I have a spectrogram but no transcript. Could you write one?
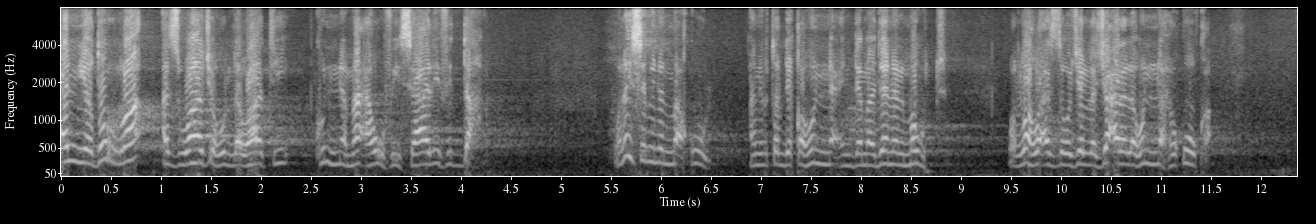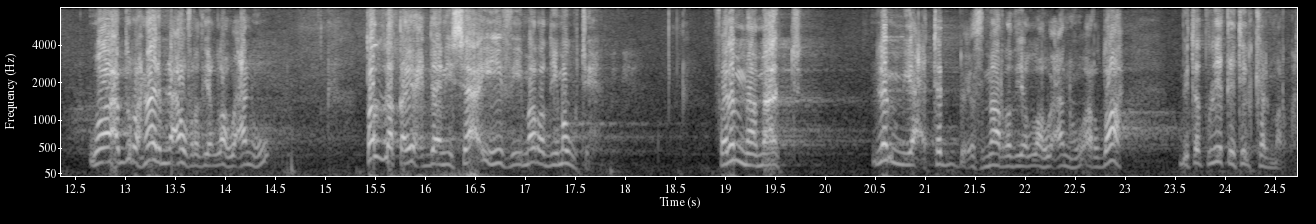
أن يضر أزواجه اللواتي كن معه في سالف الدهر. وليس من المعقول أن يطلقهن عندما دنا الموت. والله عز وجل جعل لهن حقوقا. وعبد الرحمن بن عوف رضي الله عنه طلق إحدى نسائه في مرض موته. فلما مات لم يعتد عثمان رضي الله عنه وأرضاه بتطليق تلك المرأة.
